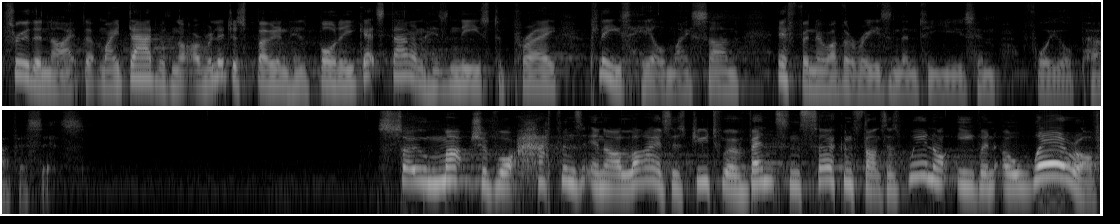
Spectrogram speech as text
through the night, that my dad, with not a religious bone in his body, gets down on his knees to pray, Please heal my son, if for no other reason than to use him for your purposes. So much of what happens in our lives is due to events and circumstances we're not even aware of.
